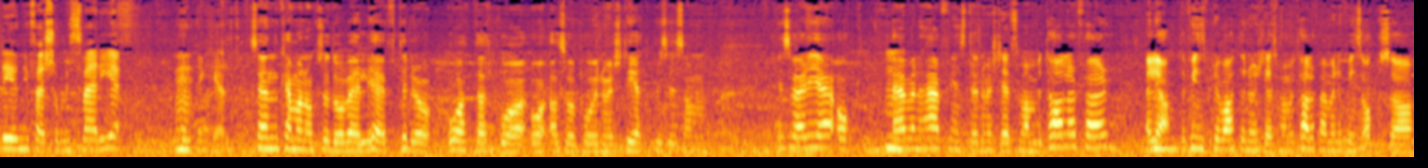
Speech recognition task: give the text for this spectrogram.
det är ungefär som i Sverige helt enkelt. Sen kan man också då välja efteråt att gå alltså på universitet precis som i Sverige och Mm. även här finns det universitet som man betalar för. Eller ja, det finns privata universitet som man betalar för men det finns också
